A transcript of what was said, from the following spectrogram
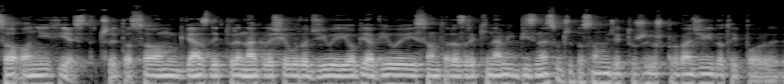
Co o nich jest? Czy to są gwiazdy, które nagle się urodziły i objawiły i są teraz rekinami biznesu, czy to są ludzie, którzy już prowadzili do tej pory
